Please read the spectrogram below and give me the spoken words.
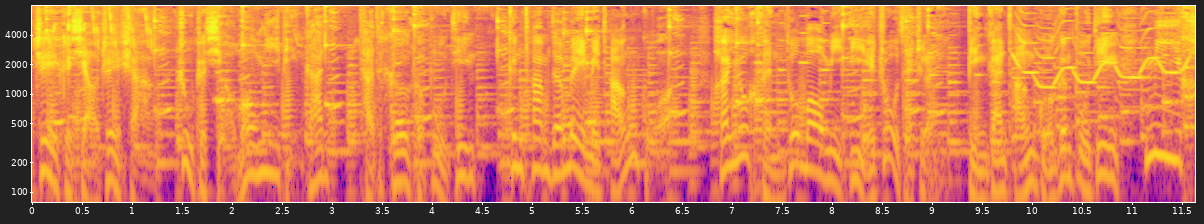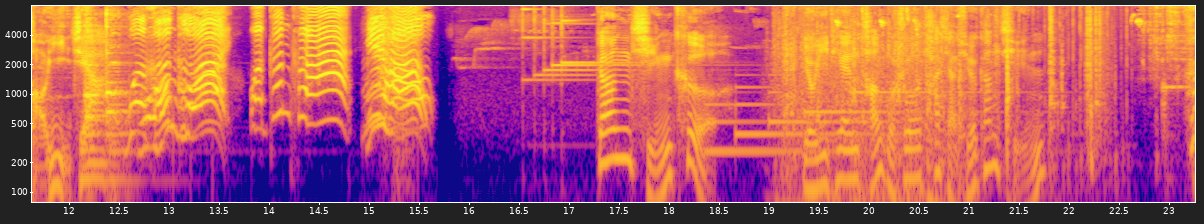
这个小镇上住着小猫咪饼干，它的哥哥布丁，跟他们的妹妹糖果，还有很多猫咪也住在这里。饼干、糖果跟布丁咪好一家。我很可爱，我更可爱。咪好。钢琴课，有一天，糖果说他想学钢琴。太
